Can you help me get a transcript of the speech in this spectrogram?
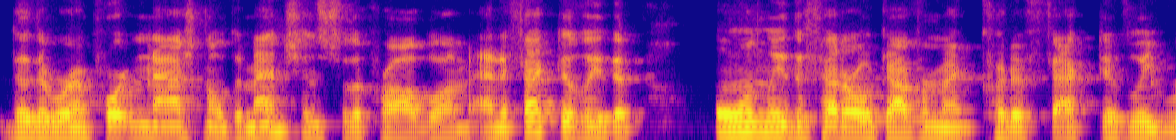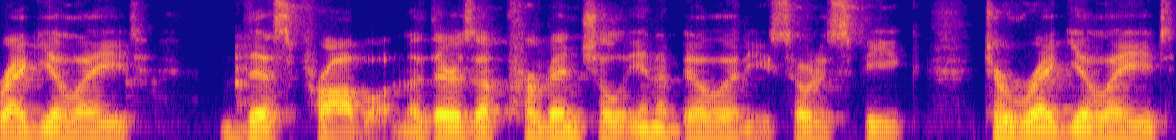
that there were important national dimensions to the problem, and effectively that only the federal government could effectively regulate this problem, that there's a provincial inability, so to speak, to regulate,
